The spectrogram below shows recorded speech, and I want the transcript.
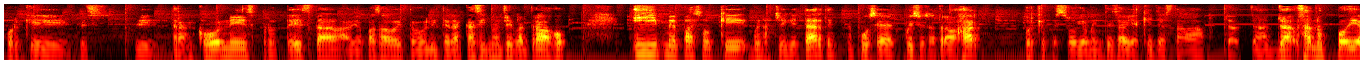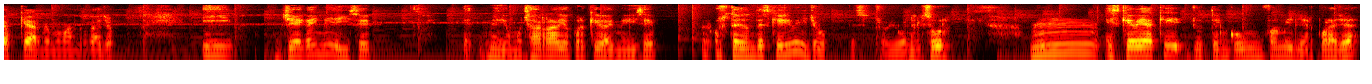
porque pues trancones, protesta, había pasado de todo literal, casi no llego al trabajo. Y me pasó que, bueno, llegué tarde, me puse juicios a trabajar, porque pues obviamente sabía que ya estaba, ya, ya, o sea, no podía quedarme mamando gallo. Y llega y me dice, eh, me dio mucha rabia porque ahí me dice, ¿usted dónde es que vive? Y yo, pues yo vivo en el sur. Mm, es que vea que yo tengo un familiar por allá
